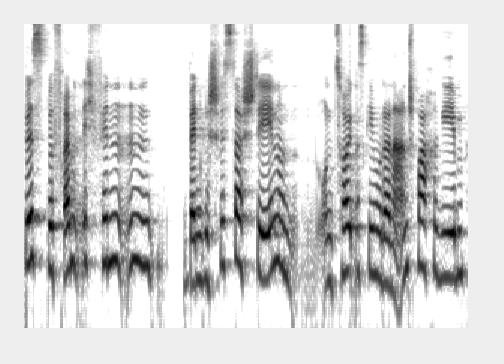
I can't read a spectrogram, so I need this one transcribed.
bis befremdlich finden, wenn Geschwister stehen und, und Zeugnis geben oder eine Ansprache geben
